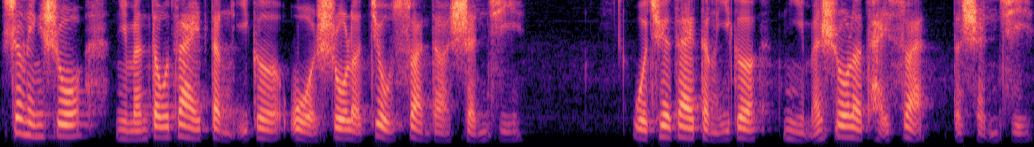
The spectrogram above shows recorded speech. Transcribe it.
圣灵说：“你们都在等一个我说了就算的神迹，我却在等一个你们说了才算的神迹。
